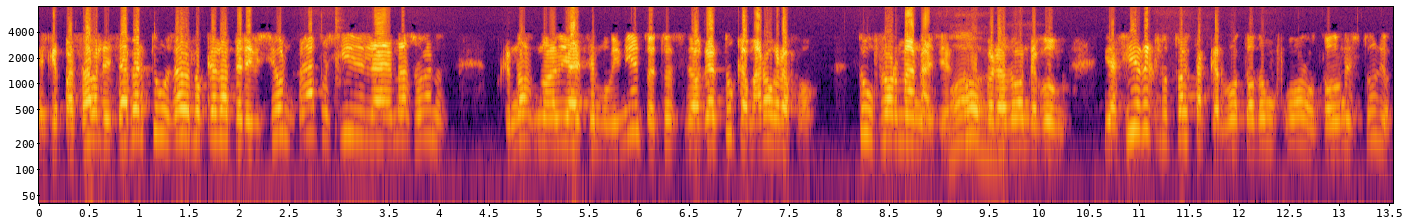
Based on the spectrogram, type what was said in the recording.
El que pasaba le decía, a ver, tú sabes lo que es la televisión. Ah, pues sí, la- más o menos. No, no había ese movimiento. Entonces, a ver, tú camarógrafo, tú floor manager, Oh. tú operador de boom. Y así reclutó hasta que armó todo un foro, todo un estudio.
